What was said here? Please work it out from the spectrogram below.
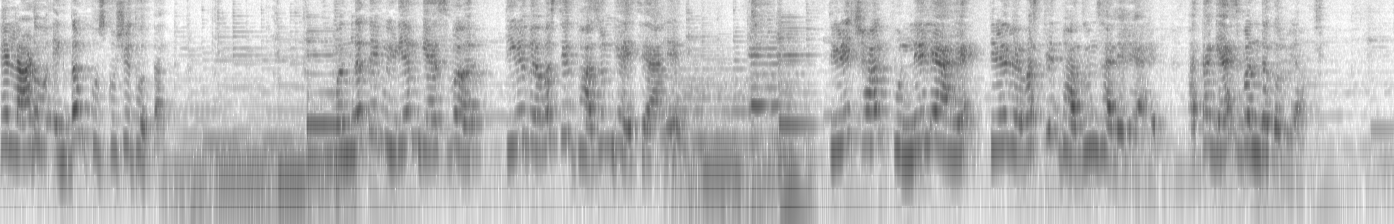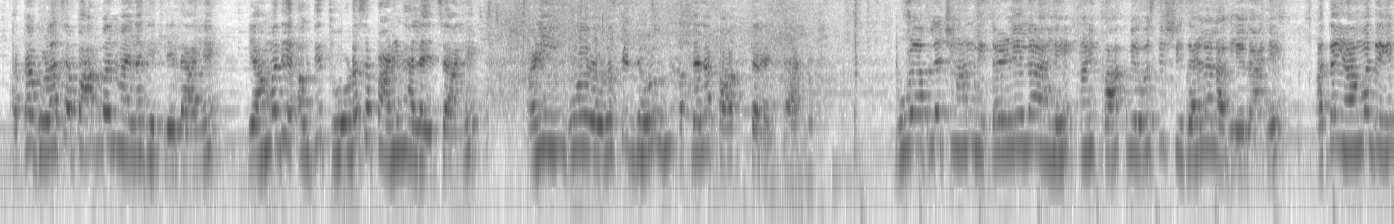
हे लाडू एकदम खुसखुशीत होतात. मंद ते मीडियम गॅसवर तीळ व्यवस्थित भाजून घ्यायचे आहेत. तीळ छान फुललेले आहेत. तीळ व्यवस्थित भाजून झालेले आहेत. आता गॅस बंद करूया. आता गुळाचा पाक बनवायला घेतलेला आहे. यामध्ये अगदी थोडंसं पाणी घालायचं आहे आणि गुळ व्यवस्थित ढवळून आपल्याला पाक करायचा आहे. गुळ आपला छान वितळलेला आहे आणि पाक व्यवस्थित शिजायला लागलेला आहे. आता यामध्ये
